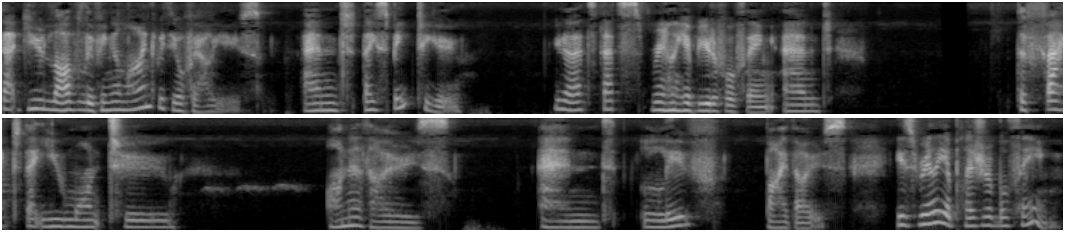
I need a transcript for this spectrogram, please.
that you love living aligned with your values and they speak to you. You know, that's that's really a beautiful thing and the fact that you want to honor those and live by those is really a pleasurable thing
